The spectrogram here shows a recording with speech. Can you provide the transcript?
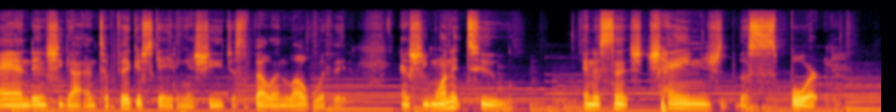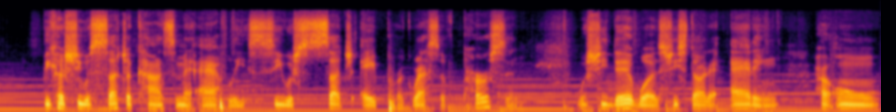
And then she got into figure skating and she just fell in love with it. And she wanted to in a sense changed the sport because she was such a consummate athlete she was such a progressive person what she did was she started adding her own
